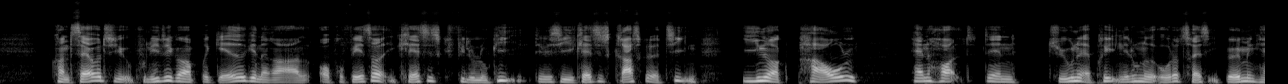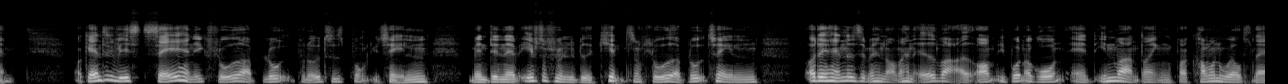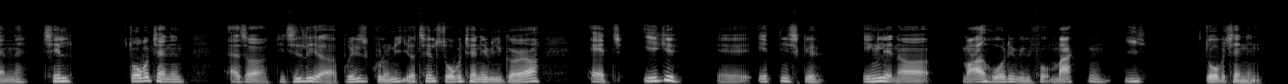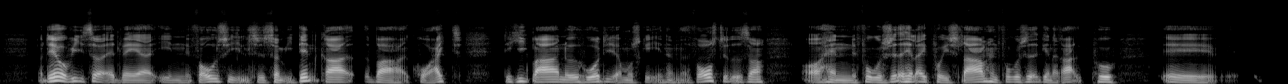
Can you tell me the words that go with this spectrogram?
konservative politiker, brigadegeneral og professor i klassisk filologi, det vil sige klassisk græsk og latin, Enoch Powell, han holdt den 20. april 1968 i Birmingham. Og ganske vist sagde han ikke floder og blod på noget tidspunkt i talen, men den er efterfølgende blevet kendt som floder af blodtalen, Og det handlede simpelthen om, at han advarede om i bund og grund, at indvandringen fra Commonwealth-landene til Storbritannien, altså de tidligere britiske kolonier til Storbritannien, ville gøre, at ikke øh, etniske englænder meget hurtigt ville få magten i Storbritannien. Og det har jo vist sig at være en forudsigelse, som i den grad var korrekt. Det gik bare noget hurtigere måske, end han havde forestillet sig, og han fokuserede heller ikke på islam, han fokuserede generelt på øh,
